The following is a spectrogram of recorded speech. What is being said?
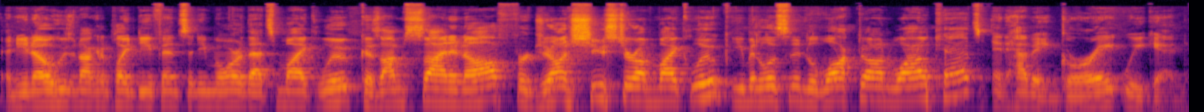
And you know who's not going to play defense anymore? That's Mike Luke, because I'm signing off for John Schuster. I'm Mike Luke. You've been listening to Locked On Wildcats, and have a great weekend.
